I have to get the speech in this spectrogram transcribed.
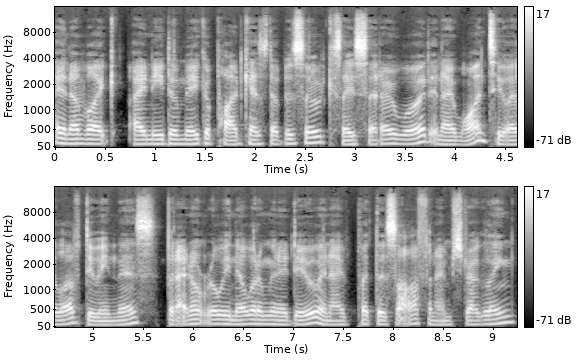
And I'm like, I need to make a podcast episode because I said I would and I want to. I love doing this, but I don't really know what I'm going to do. And I've put this off and I'm struggling.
